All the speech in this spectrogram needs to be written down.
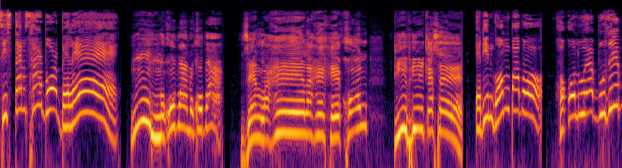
চিষ্টেম ছাৰ বৰ বেলেগ। উম নকবা নকবা। যেন লাহে লাহে শেষ হ'ল টিভিৰ কেছেট এদিন গম পাব সকলোৱে বুজিব।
